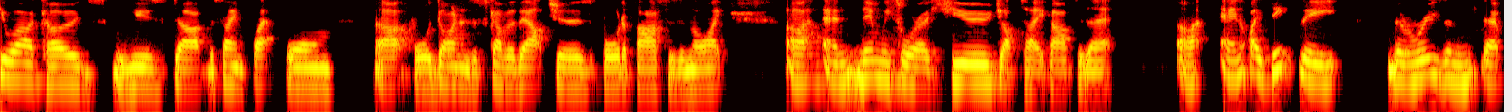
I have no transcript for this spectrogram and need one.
QR codes. We used uh, the same platform uh, for Dine and Discover vouchers, border passes, and the like. Uh, and then we saw a huge uptake after that. And I think the the reason that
